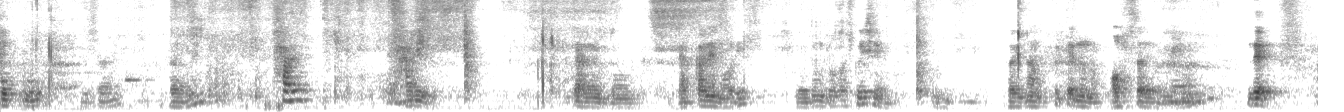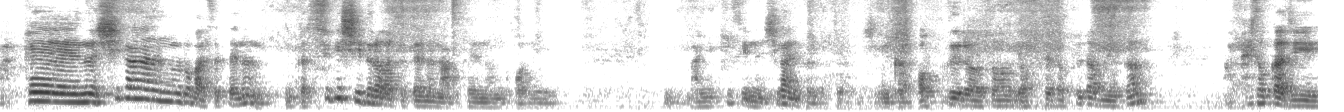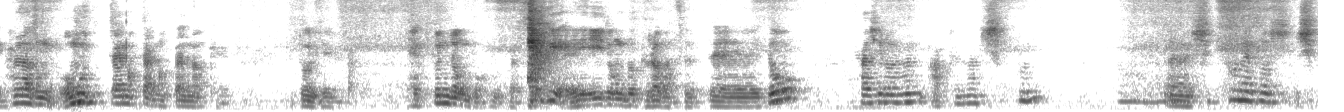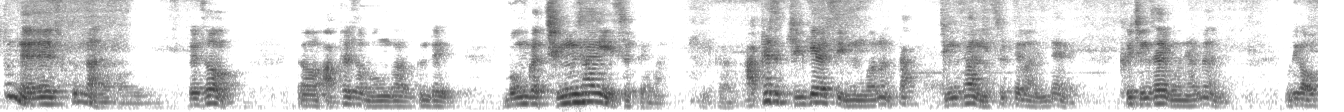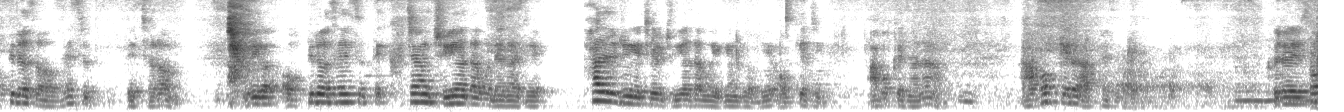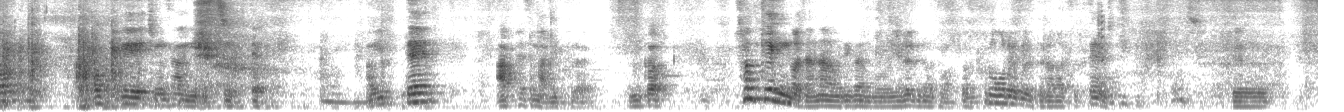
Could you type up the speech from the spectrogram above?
복부 일단 그다음에 팔, 다리 그다음에 뭐 약간의 머리 이 정도가 끝이에요. 음. 더 이상 그때는 없어요. 근데 앞에는 시간으로 봤을 때는 그러니까 수기 씨 들어갔을 때는 앞에는 거의 많이 풀 수 있는 시간이 걸렸죠. 그러니까 엎드려서 옆에서 풀다 보니까 앞에서까지 하려면 너무 짤막짤막 짤막해. 또 이제 100분 정도, 그러니까 수기 A 정도 들어갔을 때도 사실은 한 앞에는 한 10분? 네, 10분에서 10 분 내에서 끝나요. 거의. 그래서 어, 앞에서 뭔가 근데 뭔가 증상이 있을 때만 그러니까 앞에서 길게 할 수 있는 거는 딱 증상이 있을 때만인데 그 증상이 뭐냐면 우리가 엎드려서 했을 때처럼 우리가 엎드려서 했을 때 가장 중요하다고 내가 이제 팔 중에 제일 중요하다고 얘기한 게 어디예요? 어깨지 아버깨잖아 아버깨를 앞에서 해요. 그래서 아버깨 증상이 있을 때 어, 이때 앞에서 많이 풀어요. 그러니까 선택인 거잖아. 우리가 뭐 예를 들어서 어떤 프로그램을 들어갔을 때그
